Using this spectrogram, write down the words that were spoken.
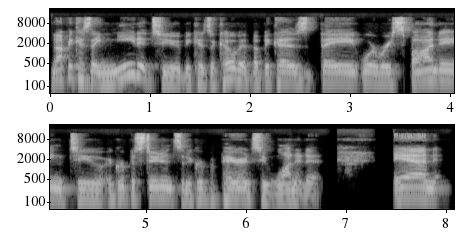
Not because they needed to because of COVID, but because they were responding to a group of students and a group of parents who wanted it. And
